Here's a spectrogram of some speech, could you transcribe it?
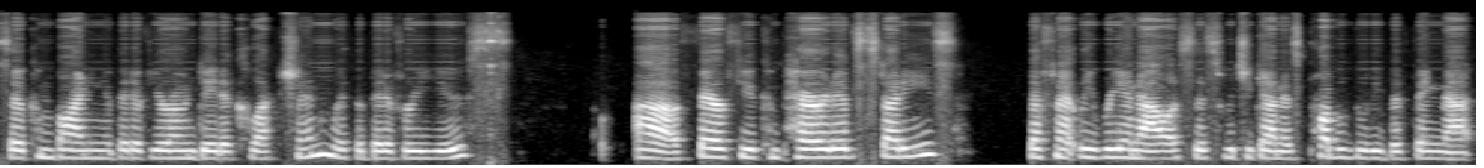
so combining a bit of your own data collection with a bit of reuse. Uh, fair few comparative studies, definitely reanalysis, which again is probably the thing that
